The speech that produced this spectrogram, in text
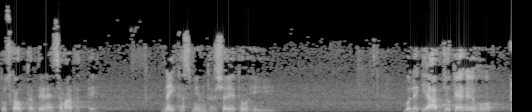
तो उसका उत्तर दे रहे हैं, समाधत्ते। नहीं कस्मिन दर्शय तो ही बोले कि आप जो कह रहे हो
